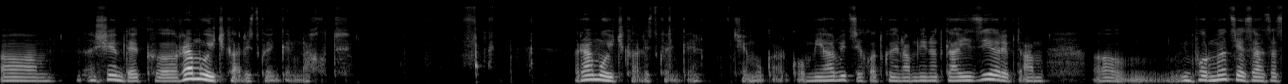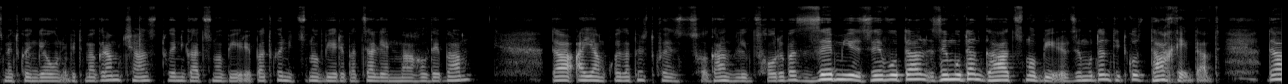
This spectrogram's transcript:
აა შემდეგ რა მოიჩქარის თქვენკენ ნახოთ. რა მოიჩქარის თქვენკენ? ჩემო კარგო მე არ ვიცი ხო თქვენ რამდენად გაიზიარებთ ამ ინფორმაციას რასაც მე თქვენ გეუბნებით მაგრამ ჩანს თქვენი გაცნობიერება თქვენი ცნობიერება ძალიან მაღლდება და აი ამ ყველაფერს თქვენს განვლილ ცხოვრებას ზემოდან ზემოდან გააცნობიერებთ, ზემოდან თითქოს დახედავთ და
